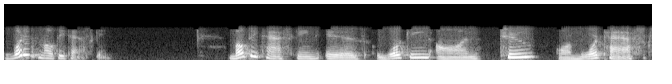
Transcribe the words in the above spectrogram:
what is multitasking? Multitasking is working on two or more tasks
